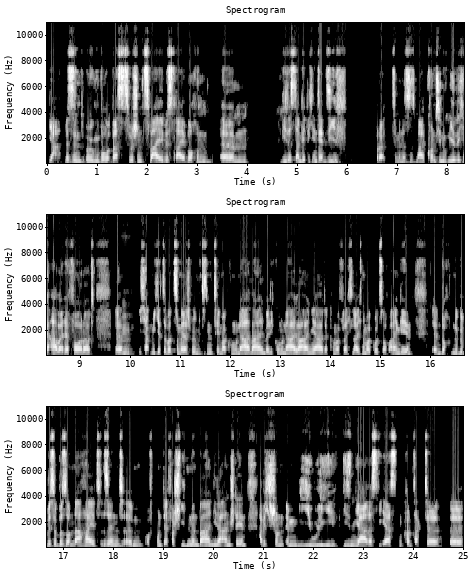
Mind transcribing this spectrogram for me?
Ja, das sind irgendwo was zwischen zwei bis drei Wochen. Ähm, die das dann wirklich intensiv oder zumindest mal kontinuierliche Arbeit erfordert. Ähm, mhm. Ich habe mich jetzt aber zum Beispiel mit diesem Thema Kommunalwahlen, weil die Kommunalwahlen ja, da können wir vielleicht gleich nochmal kurz drauf eingehen, ähm, doch eine gewisse Besonderheit sind. Ähm, aufgrund der verschiedenen Wahlen, die da anstehen, habe ich schon im Juli diesen Jahres die ersten Kontakte äh,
